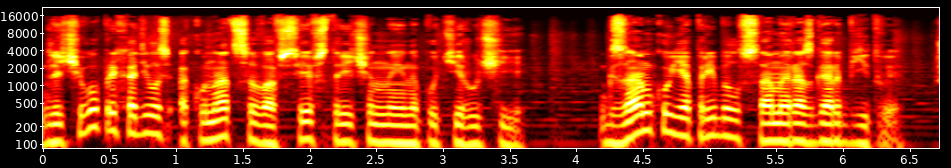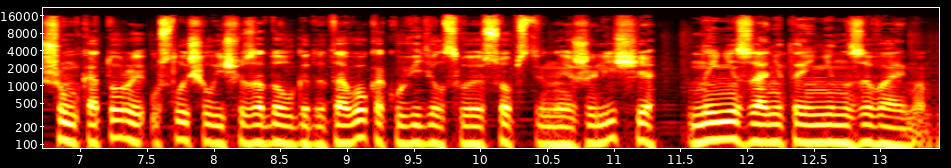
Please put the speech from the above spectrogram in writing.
для чего приходилось окунаться во все встреченные на пути ручьи. К замку я прибыл в самый разгар битвы, шум которой услышал еще задолго до того, как увидел свое собственное жилище, ныне занятое неназываемым.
